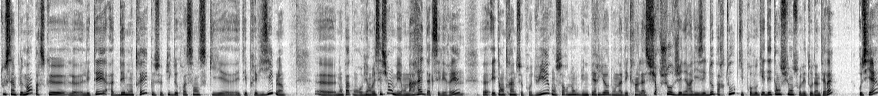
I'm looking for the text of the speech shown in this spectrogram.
tout simplement parce que l'été a démontré que ce pic de croissance qui euh, était prévisible, euh, non pas qu'on revient en récession, mais on arrête d'accélérer, mm. euh, est en train de se produire. On sort donc d'une période où on avait craint la surchauffe généralisée de partout, qui provoquait des tensions sur les taux d'intérêt haussières,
